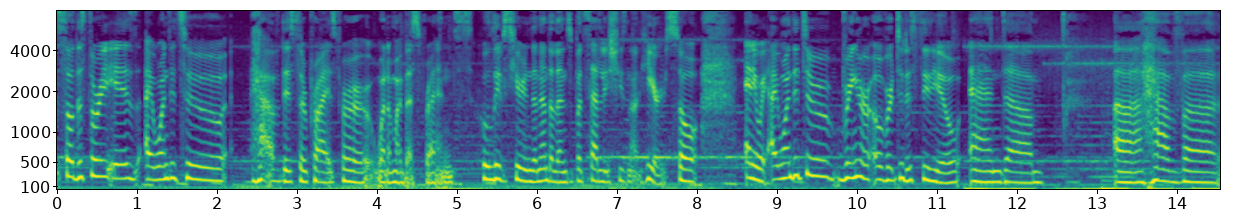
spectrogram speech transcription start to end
so the story is I wanted to have this surprise for one of my best friends who lives here in the Netherlands, but sadly she's not here. So anyway, I wanted to bring her over to the studio and um, uh, have uh,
